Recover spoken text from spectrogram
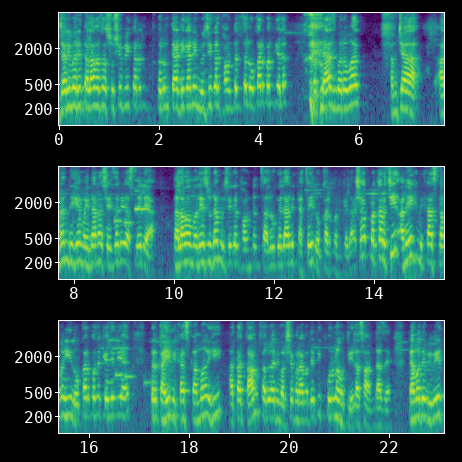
जरीमरी तलावाचं सुशोभीकरण करून त्या ठिकाणी म्युझिकल फाउंटनचं लोकार्पण केलं तर त्याचबरोबर आमच्या आनंद दिघे मैदाना शेजारी असलेल्या तलावामध्ये सुद्धा म्युझिकल फाउंटन चालू केलं आणि त्याचंही लोकार्पण केलं. अशा प्रकारची अनेक विकास कामं ही लोकार्पण केलेली आहेत. तर काही विकास कामं ही आता काम चालू आहे आणि वर्षभरामध्ये ती पूर्ण होतील असा अंदाज आहे. त्यामध्ये विविध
